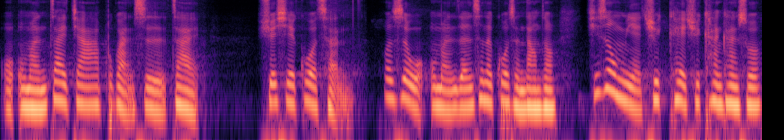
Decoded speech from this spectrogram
我我们在家，不管是在学习过程，或者是我我们人生的过程当中，其实我们也去可以去看看说。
